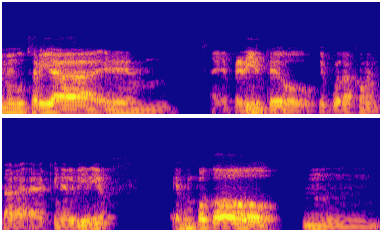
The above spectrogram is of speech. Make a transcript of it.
me gustaría em, eh, pedirte o que puedas comentar aquí en el vídeo es un poco, mm,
